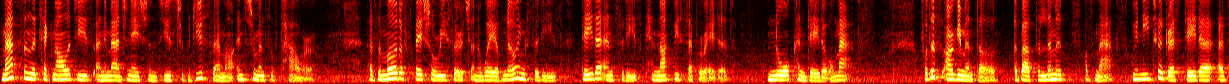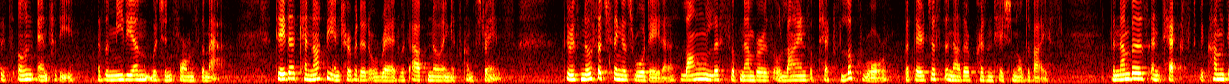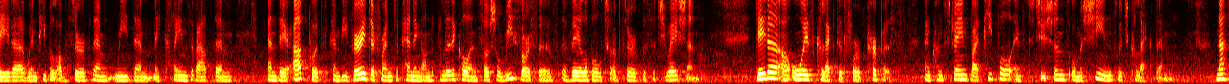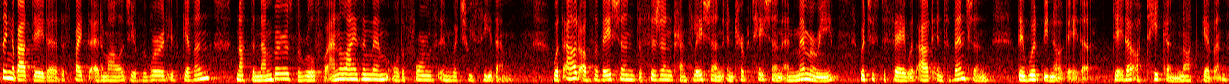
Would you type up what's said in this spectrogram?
Maps and the technologies and imaginations used to produce them are instruments of power. As a mode of spatial research and a way of knowing cities, data and cities cannot be separated, nor can data or maps. For this argument, though, about the limits of maps, we need to address data as its own entity, as a medium which informs the map. Data cannot be interpreted or read without knowing its constraints. There is no such thing as raw data. Long lists of numbers or lines of text look raw, but they're just another presentational device. The numbers and text become data when people observe them, read them, make claims about them, and their outputs can be very different depending on the political and social resources available to observe the situation. Data are always collected for a purpose and constrained by people, institutions, or machines which collect them. Nothing about data, despite the etymology of the word, is given, not the numbers, the rules for analyzing them, or the forms in which we see them. Without observation, decision, translation, interpretation, and memory, which is to say, without intervention, there would be no data. Data are taken, not given.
